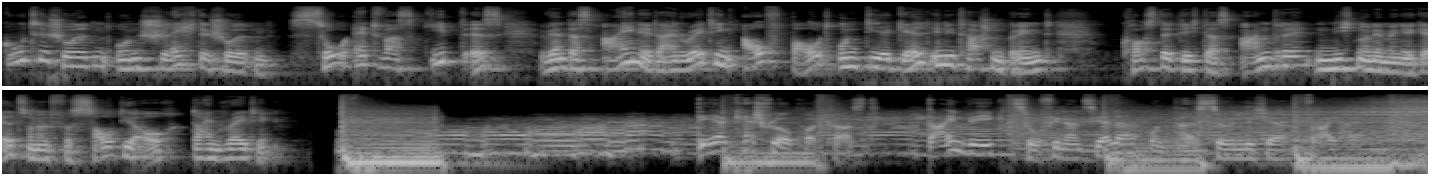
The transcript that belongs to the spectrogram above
Gute Schulden und schlechte Schulden. So etwas gibt es, während das eine dein Rating aufbaut und dir Geld in die Taschen bringt, kostet dich das andere nicht nur eine Menge Geld, sondern versaut dir auch dein Rating. Der Cashflow Podcast. Dein Weg zu finanzieller und persönlicher Freiheit.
